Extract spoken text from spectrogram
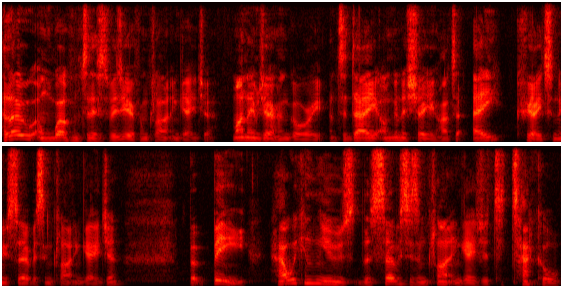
Hello and welcome to this video from Client Engager. My name is Johann Goree and today I'm going to show you how to A. create a new service in Client Engager, but B. how we can use the services in Client Engager to tackle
